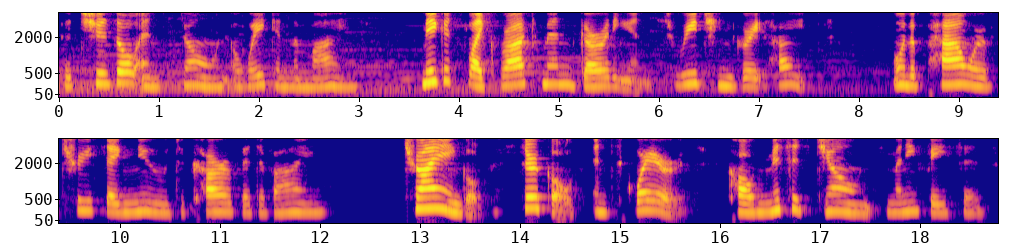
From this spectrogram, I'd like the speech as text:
The chisel and stone awaken the mind. Make us like rockmen guardians reaching great heights, or the power of Therese Agnew to carve the divine. Triangles, circles, and squares, called Mrs. Jones' many faces.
